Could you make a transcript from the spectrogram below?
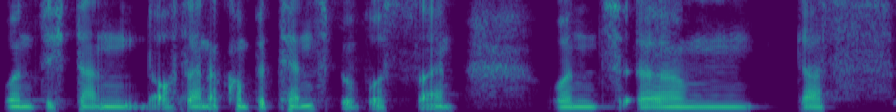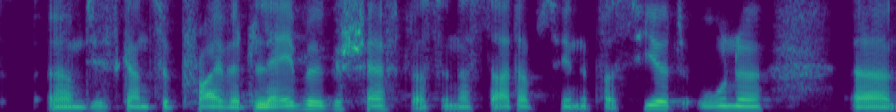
und sich dann auch seiner Kompetenz bewusst sein. Und ähm, das ähm, dieses ganze Private Label Geschäft, was in der Startup-Szene passiert, ohne äh,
